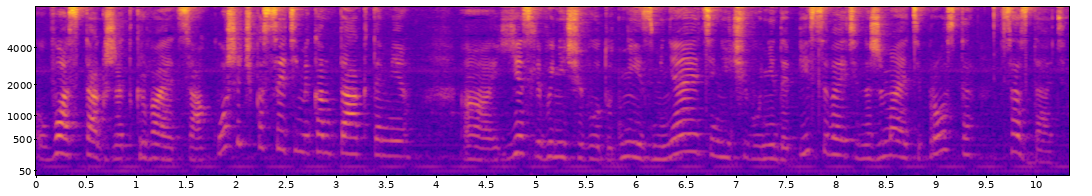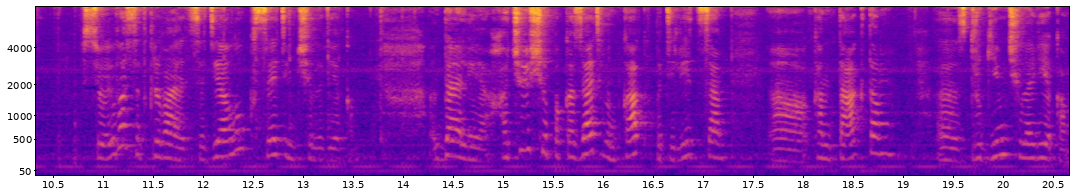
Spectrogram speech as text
У вас также открывается окошечко с этими контактами. А, если вы ничего тут не изменяете, ничего не дописываете, нажимаете просто «Создать». Все, и у вас открывается диалог с этим человеком. Далее, хочу еще показать вам, как поделиться а, контактом э, с другим человеком.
